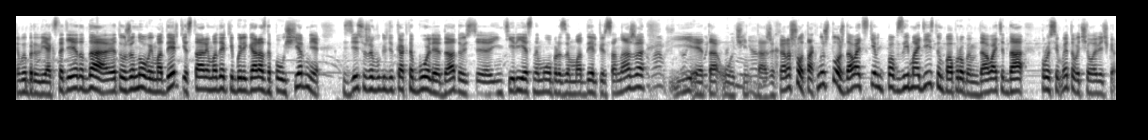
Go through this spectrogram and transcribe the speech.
Выбрал я. Кстати, это, да, это уже новые модельки. Старые модельки были гораздо поущербнее. Здесь уже выглядит как-то более, да, то есть э, интересным образом модель персонажа. И это очень даже хорошо. Так, ну что ж, давайте с кем-нибудь повзаимодействуем, попробуем. Давайте, да, просим этого человечка.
